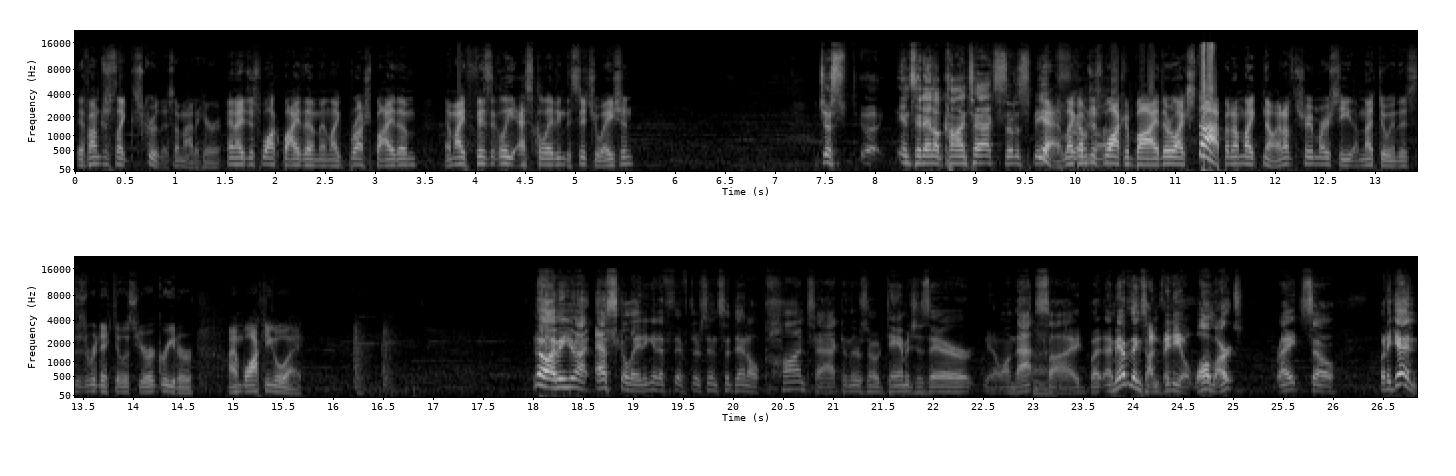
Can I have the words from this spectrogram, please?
if I'm just like, screw this, I'm out of here, and I just walk by them and like brush by them, am I physically escalating the situation? Just uh, incidental contact, so to speak. Yeah, like from, I'm just uh, walking by. They're like, stop. And I'm like, no, I don't have to trade my receipt. I'm not doing this. This is ridiculous. You're a greeter. I'm walking away. No, I mean you're not escalating it if, if there's incidental contact and there's no damages there, you know, on that right. side. But I mean everything's on video at Walmart, right? So, but again,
